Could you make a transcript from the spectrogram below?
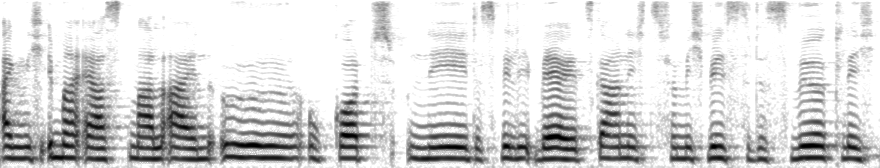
eigentlich immer erstmal ein, öh, oh Gott, nee, das wäre jetzt gar nichts für mich, willst du das wirklich?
